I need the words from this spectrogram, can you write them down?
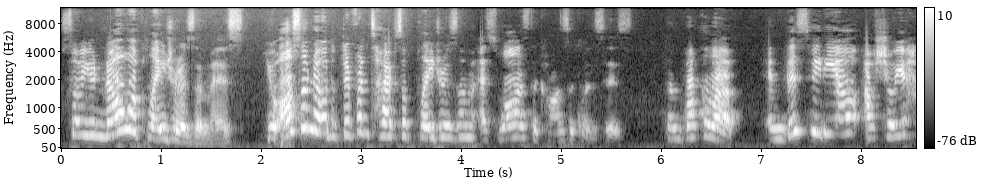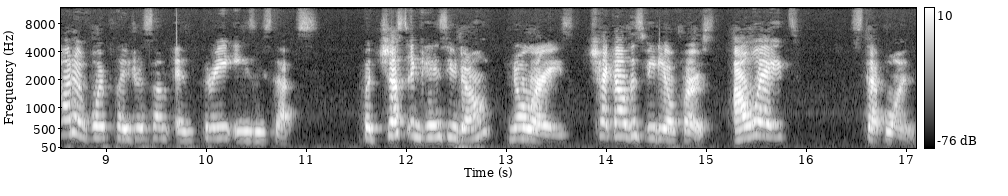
So you know what plagiarism is. You also know the different types of plagiarism as well as the consequences. Then buckle up. In this video, I'll show you how to avoid plagiarism in three easy steps. But just in case you don't, no worries. Check out this video first. I'll wait. Step 1.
